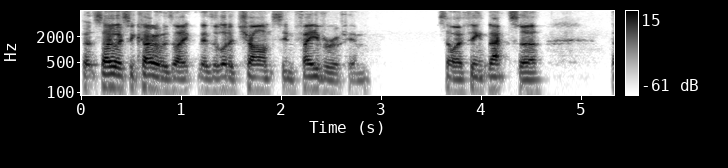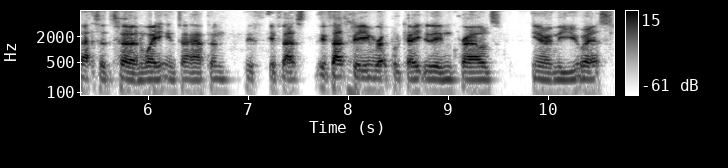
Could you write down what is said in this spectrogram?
but Solo Sikoa was like, there's a lot of chance in favor of him, so I think that's a that's a turn waiting to happen. If if that's if that's being replicated in crowds, you know, in the US,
